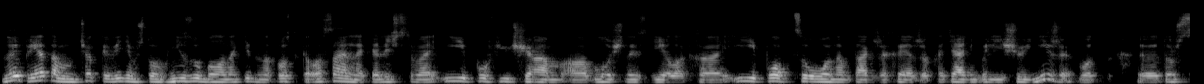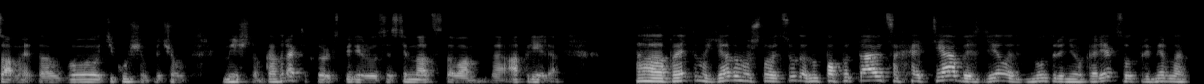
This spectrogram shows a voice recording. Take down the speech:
Но и при этом четко видим, что внизу было накидано просто колоссальное количество и по фьючам а, блочных сделок, а, и по опционам также хеджев, хотя они были еще и ниже. Вот Э, то же самое это в текущем, причем месячном контракте, который экспирируется 17 апреля. А, поэтому я думаю, что отсюда ну, попытаются хотя бы сделать внутреннюю коррекцию вот примерно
